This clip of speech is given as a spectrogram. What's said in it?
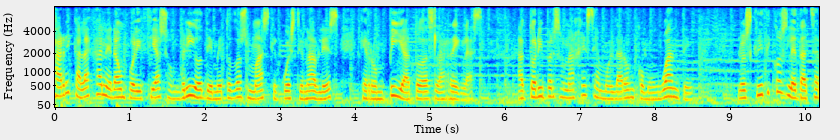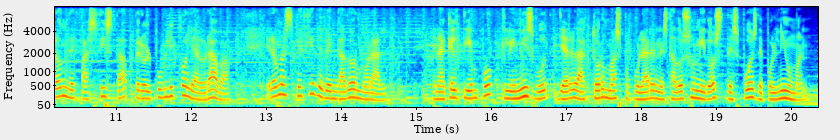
Harry Callahan era un policía sombrío de métodos más que cuestionables que rompía todas las reglas. Actor y personaje se amoldaron como un guante Los críticos le tacharon de fascista, pero el público le adoraba. Era una especie de vengador moral. En aquel tiempo, Clint Eastwood ya era el actor más popular en Estados Unidos después de Paul Newman.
